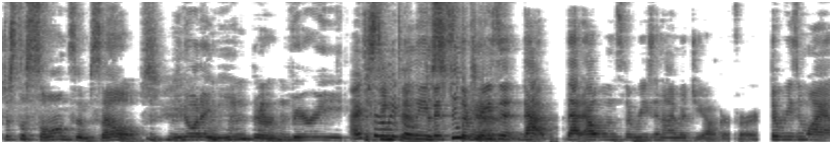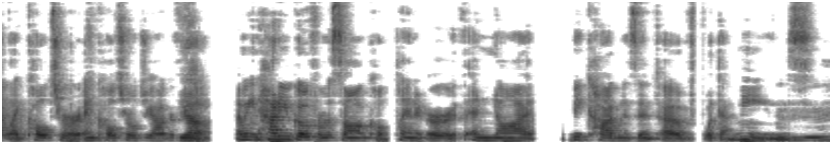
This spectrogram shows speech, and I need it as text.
just the songs themselves. Mhm. You know what I mean? Mhm. They're Mhm. very I truly Distinctive. believe it's the reason that that album's the reason I'm a geographer. The reason why I like culture and cultural geography. Yeah. I mean, how do you go from a song called Planet Earth and not be cognizant of what that means? Mhm.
